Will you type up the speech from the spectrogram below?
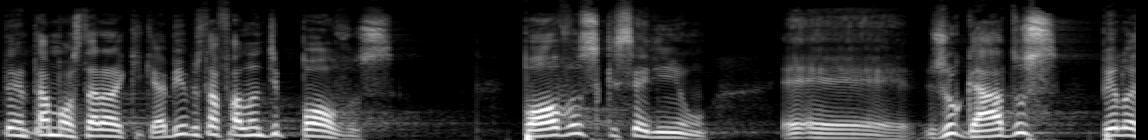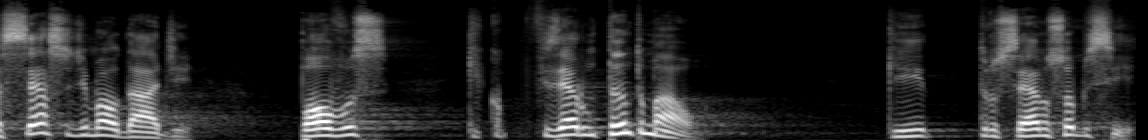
tentar mostrar aqui que a Bíblia está falando de povos. Povos que seriam é, é julgados pelo excesso de maldade. Povos que fizeram tanto mal que trouxeram sobre si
